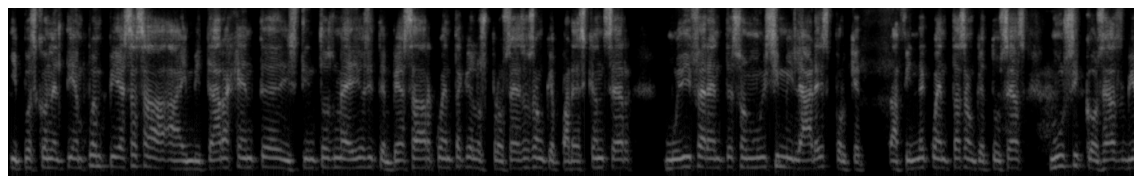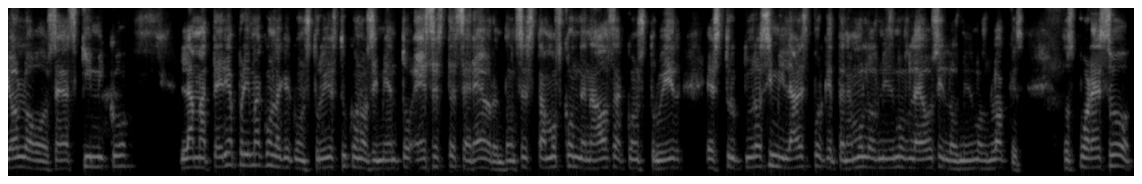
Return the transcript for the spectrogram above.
Y pues con el tiempo empiezas a, invitar a gente de distintos medios y te empiezas a dar cuenta que los procesos, aunque parezcan ser muy diferentes, son muy similares porque a fin de cuentas, aunque tú seas músico, seas biólogo, seas químico, la materia prima con la que construyes tu conocimiento es este cerebro. Entonces estamos condenados a construir estructuras similares porque tenemos los mismos legos y los mismos bloques. Entonces por eso...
